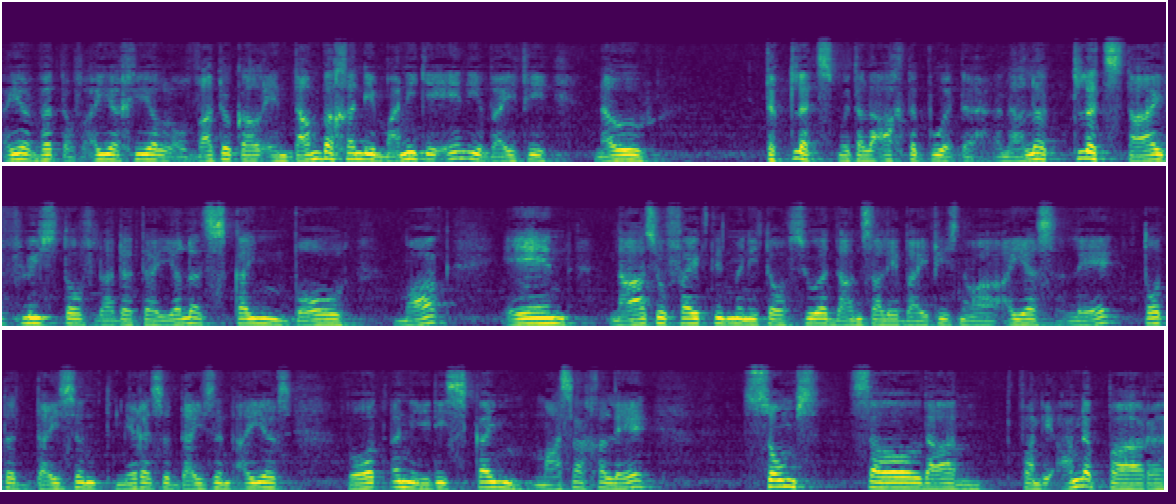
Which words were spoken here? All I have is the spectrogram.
eie wit of eie geel of wat ook al en dan begin die mannetjie en die wyfie nou te klits met hulle agterpote en hulle klits daai vloeistof dat dit 'n hele skuimbol maak en na so 15 minute of so dan sal die wyfies nou haar eiers lê tot 1000 meer as 1000 eiers word in hierdie skuimmassa gelê soms sal dan van die ander pare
